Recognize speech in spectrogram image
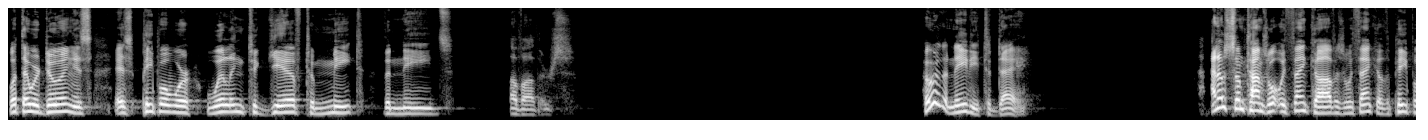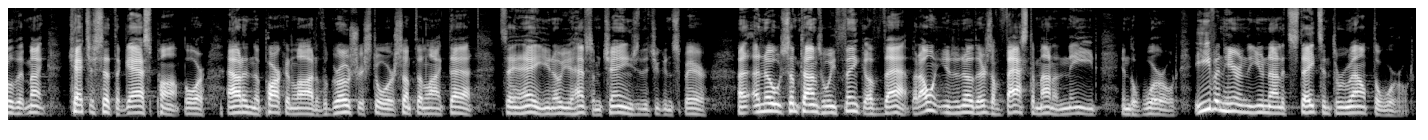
What they were doing is, is people were willing to give to meet the needs of others. Who are the needy today? I know sometimes what we think of is we think of the people that might catch us at the gas pump or out in the parking lot of the grocery store or something like that, saying, hey, you know, you have some change that you can spare. I, I know sometimes we think of that, but I want you to know there's a vast amount of need in the world, even here in the United States and throughout the world.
